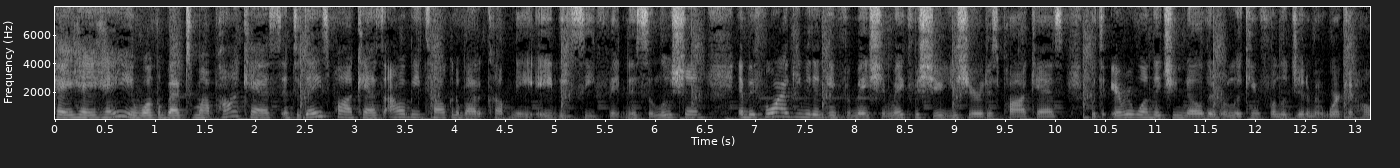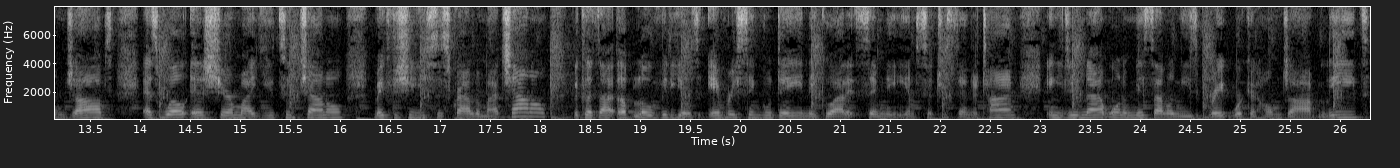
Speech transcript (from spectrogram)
Hey, hey, hey, and welcome back to my podcast. In today's podcast, I will be talking about a company, ABC Fitness Solution. And before I give you that information, make for sure you share this podcast with everyone that you know that are looking for legitimate work at home jobs, as well as share my YouTube channel. Make for sure you subscribe to my channel because I upload videos every single day and they go out at 7 a.m. Central Standard Time. And you do not want to miss out on these great work at home job leads,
